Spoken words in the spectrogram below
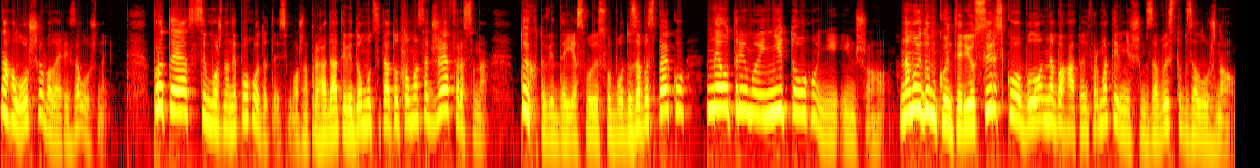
наголошує Валерій Залужний. Проте з цим можна не погодитись. Можна пригадати відому цитату Томаса Джеферсона: той, хто віддає свою свободу за безпеку, не отримує ні того, ні іншого. На мою думку, інтерв'ю Сирського було набагато інформативнішим за виступ залужного.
